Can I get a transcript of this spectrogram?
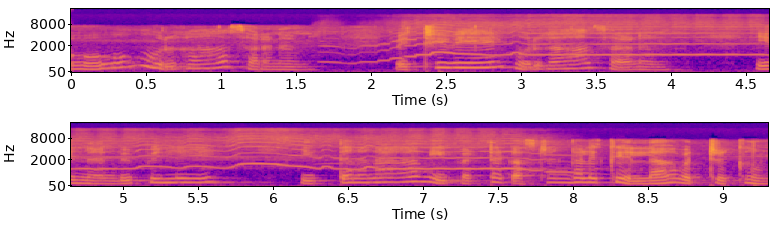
ஓம் முருகா சரணம். வெற்றிவேல் முருகா சரணம். என் அன்பு பிள்ளை இத்தனை நாளாக நீ பட்ட கஷ்டங்களுக்கு எல்லாவற்றுக்கும்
